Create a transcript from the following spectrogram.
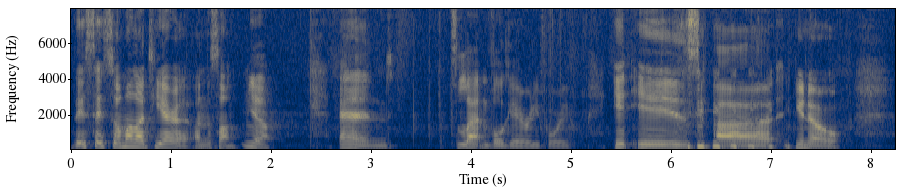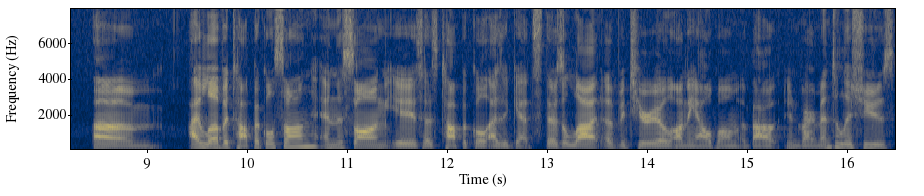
They say Soma la Tierra on the song, Yeah. and It's Latin vulgarity for you. it is uh, you know um, i love a topical song and this song is as topical as it gets. There's a lot of material on the album about environmental issues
